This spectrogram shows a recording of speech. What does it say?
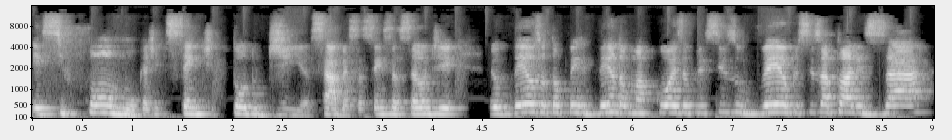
esse fomo que a gente sente todo dia, sabe? Essa sensação de meu Deus, eu estou perdendo alguma coisa, eu preciso ver, eu preciso atualizar.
